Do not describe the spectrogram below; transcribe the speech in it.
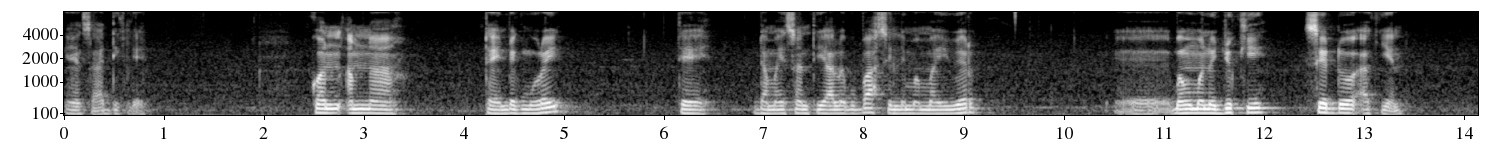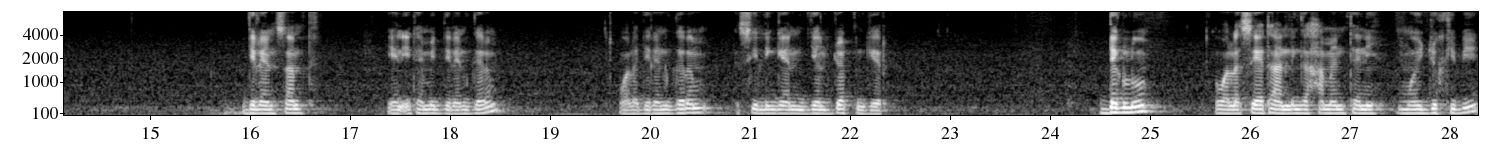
Insa diglee kon am na tey mu rëy te damay sant yàlla bu baax ci li ma may wér ba ma mën jukki séddoo ak yéen di leen sant. Yéen itamit di leen gërëm walla di leen gërëm ci li ngeen jël jot ngir déglu walla seetaan li nga xamante ni mooy jukki bi.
